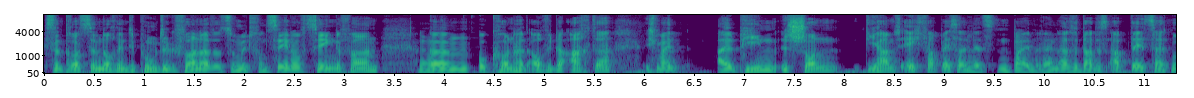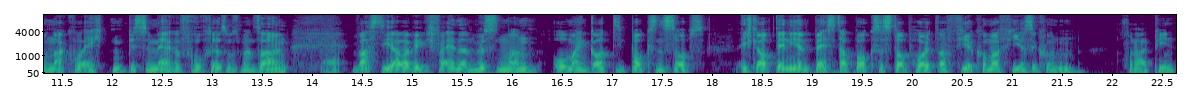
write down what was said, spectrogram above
Ist dann trotzdem noch in die Punkte gefahren, also somit von 10 auf 10 gefahren. Ja. Ähm, Ocon halt auch wieder Achter. Ich meine, Alpine ist schon, die haben sich echt verbessert in den letzten beiden Rennen. Also da hat das Update seit Monaco echt ein bisschen mehr gefruchtet, das muss man sagen. Ja. Was die aber wirklich verändern müssen, Mann, oh mein Gott, die Boxenstops. Ich glaube, ihr bester Boxenstopp heute war 4,4 Sekunden. Von Alpine.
